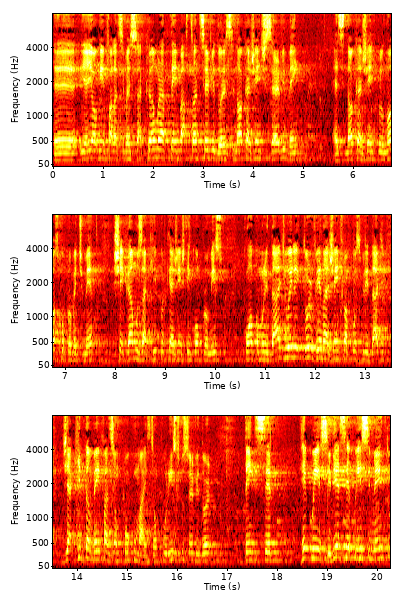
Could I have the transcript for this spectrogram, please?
É, e aí alguém fala assim, mas a Câmara tem bastante servidores, é sinal que a gente serve bem. É sinal que a gente, pelo nosso comprometimento, chegamos aqui porque a gente tem compromisso com a comunidade e o eleitor vê na gente uma possibilidade de aqui também fazer um pouco mais. Então, por isso que o servidor tem que ser reconhecido. E esse reconhecimento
